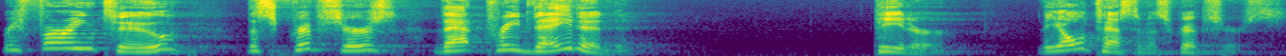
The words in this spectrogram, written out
referring to the scriptures that predated Peter, the Old Testament scriptures.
